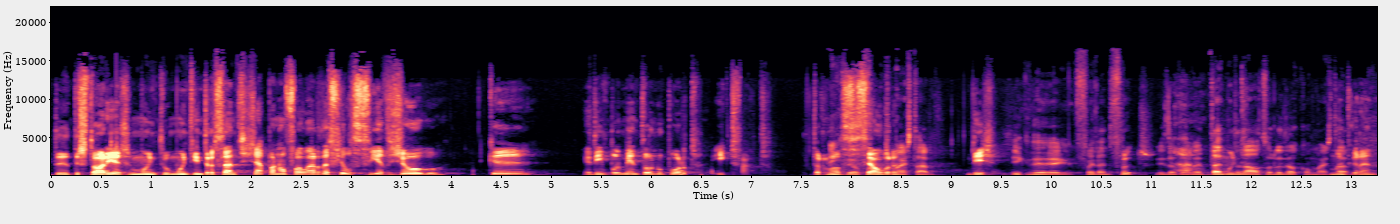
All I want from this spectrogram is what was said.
de- de histórias muito, muito interessantes, já para não falar da filosofia de jogo que ele implementou no Porto e que de facto tornou-se célebre. mais tarde. Diz? E que de- foi dando frutos, exatamente. Ah, Tanto muito. na altura dele como mais Muito tarde. grande.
